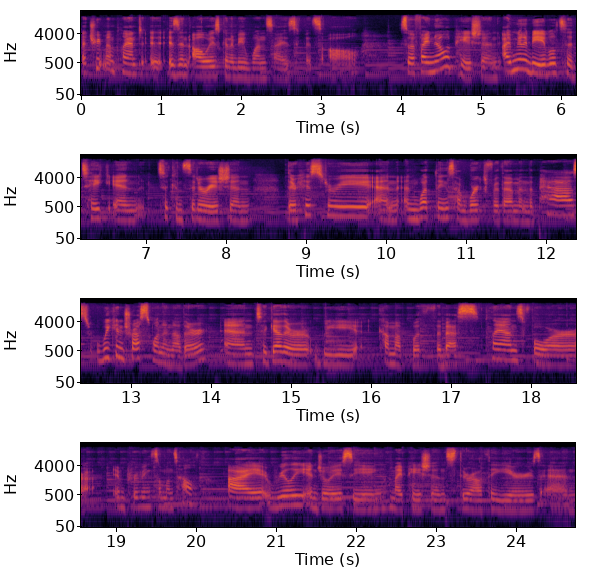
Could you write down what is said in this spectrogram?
A treatment plan isn't always going to be one size fits all. So if I know a patient, I'm going to be able to take into consideration their history and, and what things have worked for them in the past. We can trust one another and together we come up with the best plans for improving someone's health. I really enjoy seeing my patients throughout the years and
